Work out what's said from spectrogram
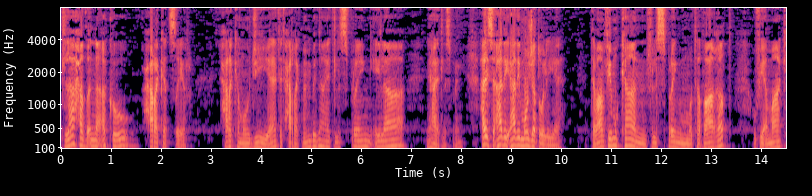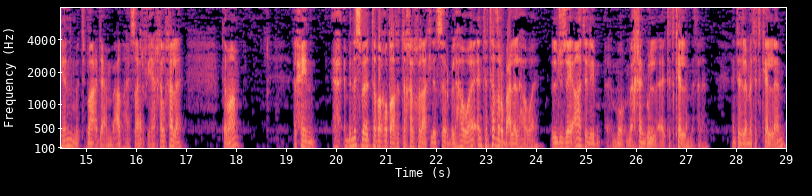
تلاحظ أن أكو حركة تصير حركة موجية تتحرك من بداية ال spring إلى نهاية ال spring هذه هذه هذه موجة طولية تمام في مكان في ال spring متضاغط وفي أماكن متباعدة عن بعضها صاير فيها خلخلة. تمام؟ الحين بالنسبة للتضاغطات والتخلخلات اللي تصير بالهواء أنت تضرب على الهواء. الجزيئات اللي خلينا نقول تتكلم مثلا. أنت لما تتكلم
